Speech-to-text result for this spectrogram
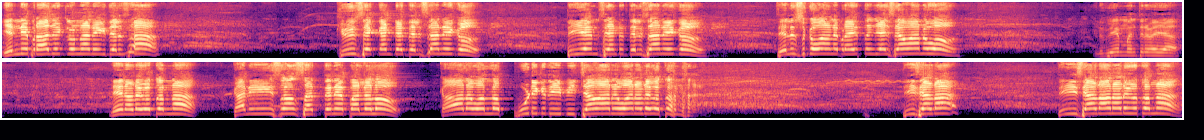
ఎన్ని ప్రాజెక్టులు ఉన్నాయి నీకు తెలుసా? క్యూసెక్ అంటే తెలుసా నీకు? టీఎంసీ అంటే తెలుసా నీకు? తెలుసుకోవాలని ప్రయత్నం చేసావా నువ్వు? నువ్వేం మంత్రివయ్యా? నేను అడుగుతున్నా కనీసం సత్తెనే పల్లెలో కాలవల్లో పూడికి తీపిచ్చావా నువ్వు అని అడుగుతున్నా. తీశాడా? తీశాడా అని అడుగుతున్నా.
